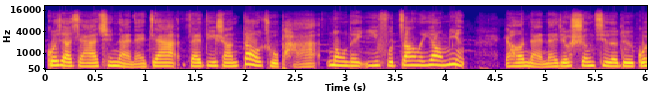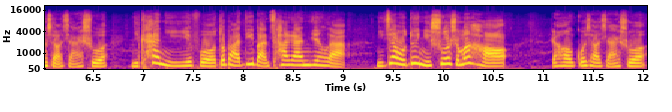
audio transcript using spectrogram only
郭晓霞去奶奶家，在地上到处爬，弄得衣服脏的要命。然后奶奶就生气的对郭晓霞说：“你看你衣服都把地板擦干净了，你叫我对你说什么好？”然后郭晓霞说：“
